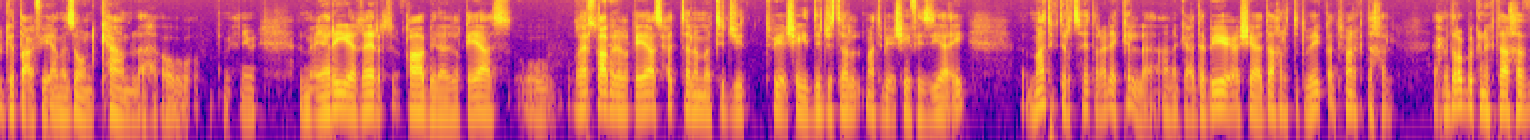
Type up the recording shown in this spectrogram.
القطع في أمازون كاملة أو يعني المعيارية غير قابلة للقياس وغير صحيح. قابلة للقياس. حتى لما تجي تبيع شيء ديجيتال ما تبيع شيء فيزيائي ما تقدر تسيطر عليه كله. أنا قاعد أبيع أشياء داخل التطبيق أنت ما لك دخل. أحمد ربك إنك تاخذ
